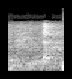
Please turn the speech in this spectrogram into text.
Yeah.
